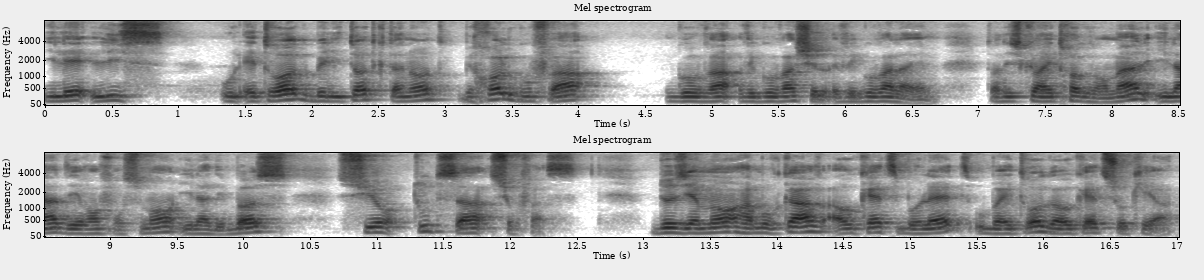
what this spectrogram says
il est lisse ou l'etrog belitot ktanot bechol gufa gova vegova laem. Tandis qu'un etrog normal, il a des renfoncements, il a des bosses sur toute sa surface. Deuxièmement, hamurkav aoketz bolet ou baetrog aoketz shokea.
